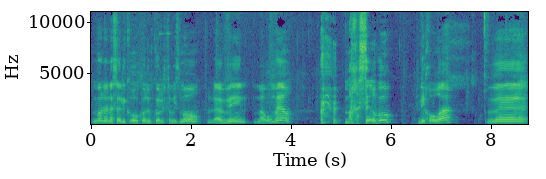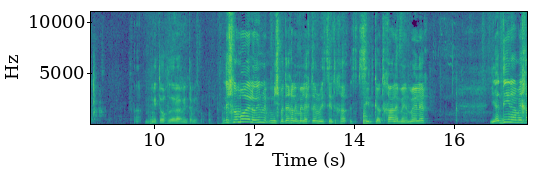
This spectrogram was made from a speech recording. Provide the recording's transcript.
בואו ננסה לקרוא קודם כל את המזמור, להבין מה הוא אומר, מה חסר בו, לכאורה, ומתוך זה להבין את המזמור. לשלמה אלוהים משפטיך למלך תן וצדקתך לבן מלך, ידין עמך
